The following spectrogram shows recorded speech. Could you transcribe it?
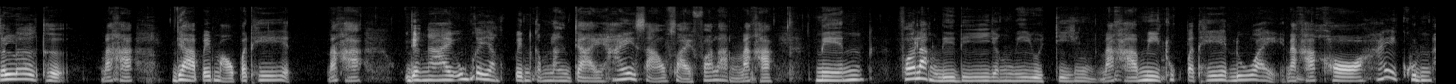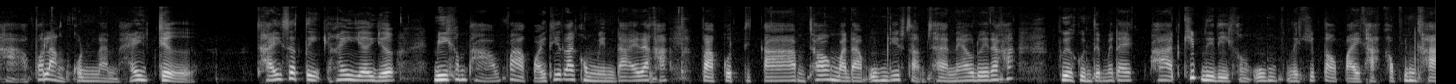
ก็เลิกเถอะนะคะ อย่าไปเหมาประเทศนะคะยังไงอุ้มก็ยังเป็นกำลังใจให้สาวสายฝรั่งนะคะ เน้น ฝรั่งดีๆ ยังมีอยู่จริงนะคะ มีทุกประเทศด้วยนะคะ ขอให้คุณหาฝรั่งคนนั้นให้เจอ ใช้สติให้เยอะๆ มีคำถามฝากไว้ที่ใต้คอมเมนต์ได้นะคะ ฝากกดติดตามช่องมาดามอุ้มยี่สามชาแนลด้วยนะคะ เพื่อคุณจะไม่ได้พลาดคลิปดีๆ ของอุ้มในคลิปต่อไปค่ะ ขอบคุณค่ะ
